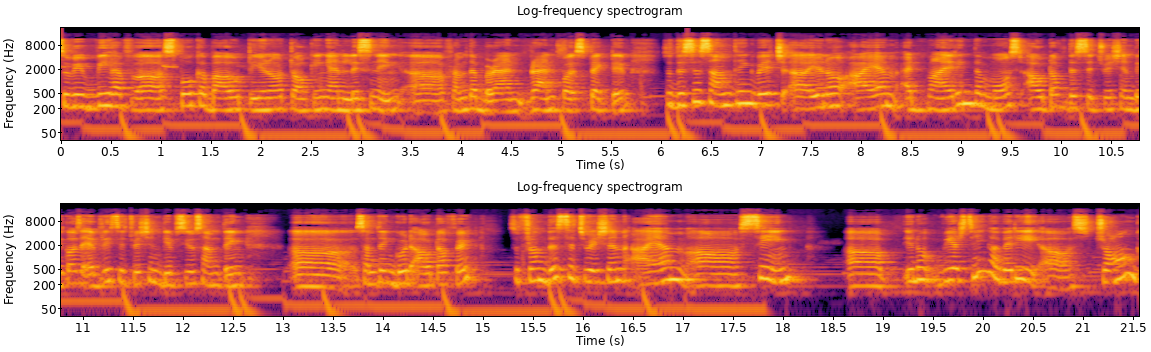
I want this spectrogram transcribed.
so we, we have uh, spoke about you know talking and listening uh, from the brand brand perspective so this is something which uh, you know i am admiring the most out of this situation because every situation gives you something uh, something good out of it so from this situation i am uh, seeing you know we are seeing a very strong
